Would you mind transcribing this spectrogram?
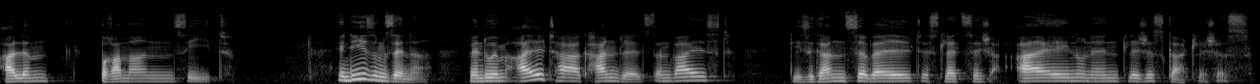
allem Brahman sieht. In diesem Sinne, wenn du im Alltag handelst und weißt, diese ganze Welt ist letztlich ein unendliches Göttliches.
